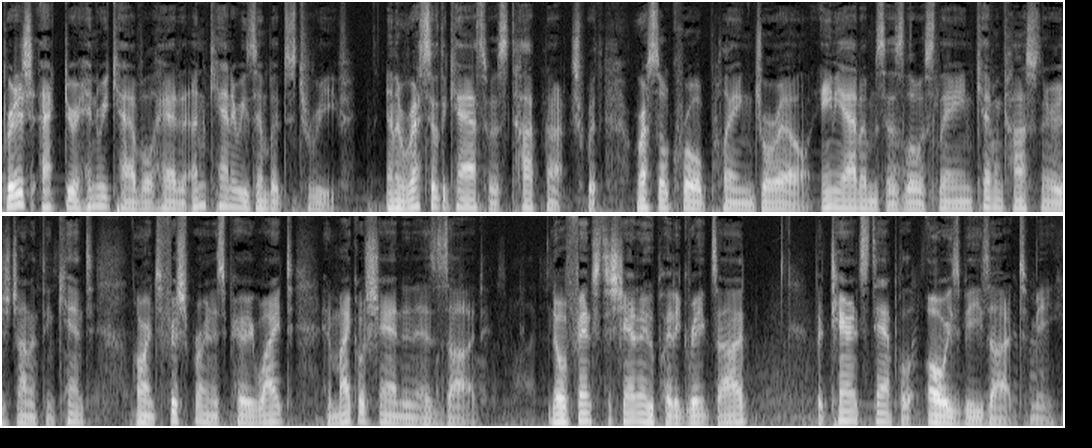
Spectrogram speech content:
British actor Henry Cavill had an uncanny resemblance to Reeve, and the rest of the cast was top notch, with Russell Crowe playing Jor-El, Amy Adams as Lois Lane, Kevin Costner as Jonathan Kent, Laurence Fishburne as Perry White, and Michael Shannon as Zod. No offense to Shannon, who played a great Zod, but Terence Stamp will always be Zod to me.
